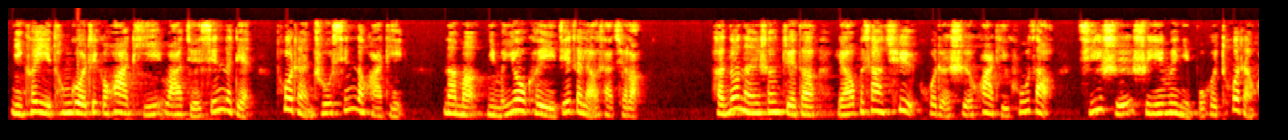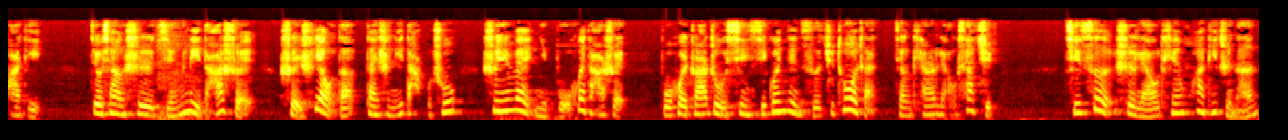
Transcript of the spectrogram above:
你可以通过这个话题挖掘新的点，拓展出新的话题，那么你们又可以接着聊下去了。很多男生觉得聊不下去，或者是话题枯燥，其实是因为你不会拓展话题。就像是井里打水，水是有的，但是你打不出，是因为你不会打水。不会抓住信息关键词去拓展，将天聊下去。其次是聊天话题指南，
